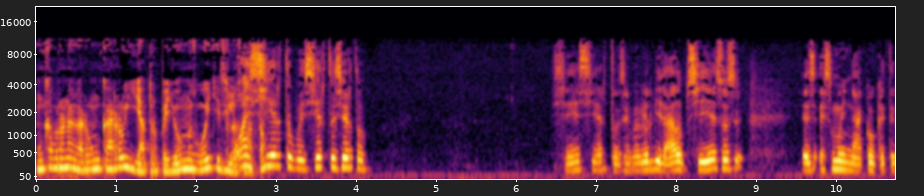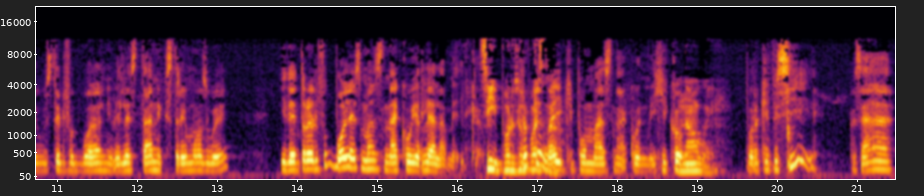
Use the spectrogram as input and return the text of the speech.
un cabrón agarró un carro y atropelló a unos güeyes y los No, es mató. cierto, güey, cierto, es cierto. Sí, es cierto, se me había olvidado. Sí, eso es, es, es muy naco que te guste el fútbol a niveles tan extremos, güey. Y dentro del fútbol es más naco irle a la América. Sí, por Creo que supuesto. no hay equipo más naco en México. No, güey. Porque pues sí, o sea,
